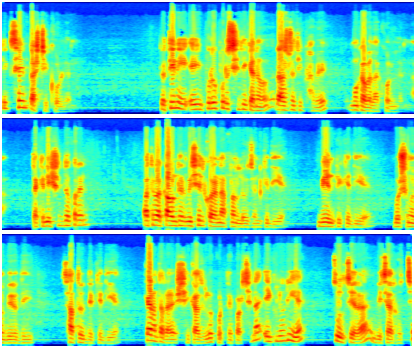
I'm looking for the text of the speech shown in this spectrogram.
ঠিক সেম কাজটি করলেন। তো তিনি এই পুরো পরিস্থিতি কেন রাজনৈতিকভাবে মোকাবেলা করলেন না? তাকে নিষিদ্ধ করেন? অথবা কাউন্টার মিছিল করেন আপনার লোকজনকে দিয়ে বিএনপিকে দিয়ে বৈষম্য বিরোধী ছাত্রদেরকে দিয়ে। কেন তারা সেই কাজগুলো করতে পারছে না? এগুলো নিয়ে চুলচেরা বিচার হচ্ছে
